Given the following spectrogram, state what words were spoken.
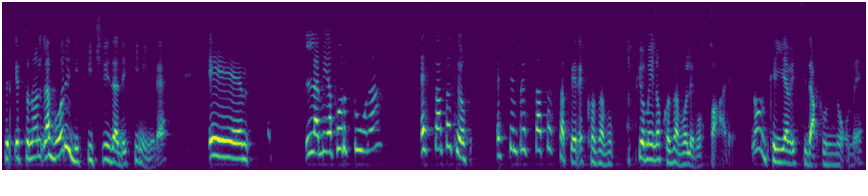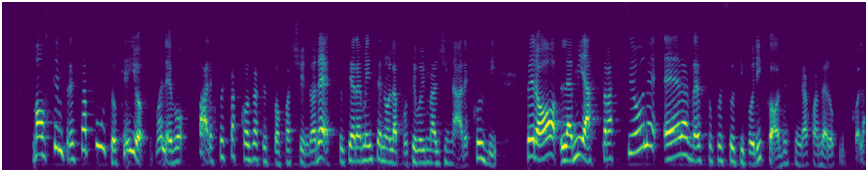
perché sono lavori difficili da definire. E la mia fortuna è stata che ho, è sempre stata sapere cosa, più o meno cosa volevo fare, non che gli avessi dato un nome ma ho sempre saputo che io volevo fare questa cosa che sto facendo adesso. Chiaramente non la potevo immaginare così, però la mia attrazione era verso questo tipo di cose fin da quando ero piccola.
